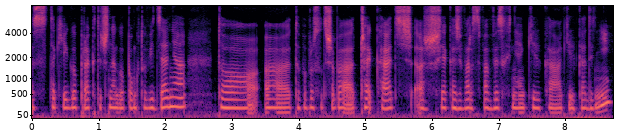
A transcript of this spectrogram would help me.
z takiego praktycznego punktu widzenia to, e, to po prostu trzeba czekać, aż jakaś warstwa wyschnie kilka, kilka dni,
